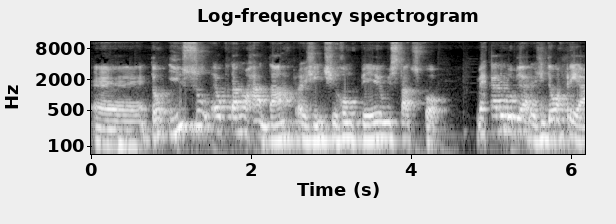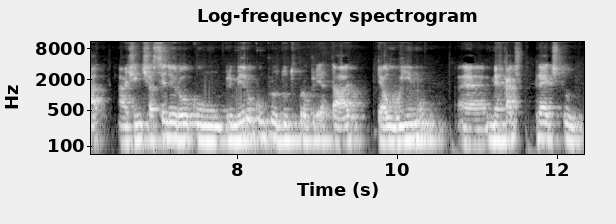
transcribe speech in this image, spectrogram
É, então, isso é o que está no radar para a gente romper o status quo. Mercado imobiliário, a gente deu uma freada, a gente acelerou com primeiro com o produto proprietário, que é o IMO. É, mercado de crédito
